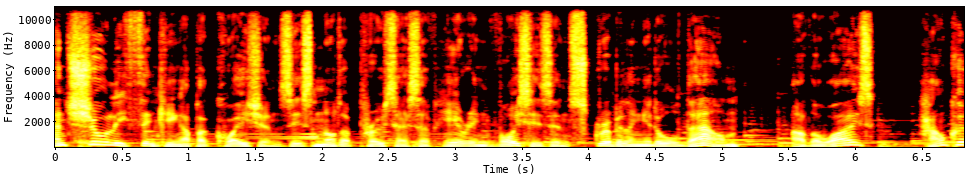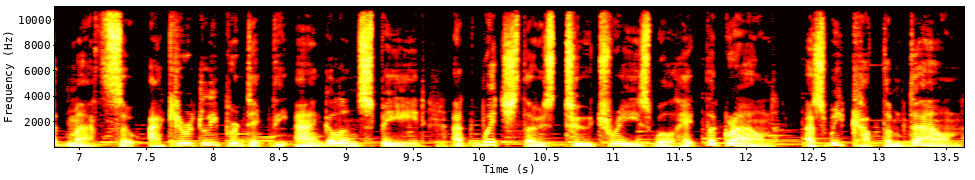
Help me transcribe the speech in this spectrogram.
And surely thinking up equations is not a process of hearing voices and scribbling it all down. Otherwise, how could math so accurately predict the angle and speed at which those two trees will hit the ground as we cut them down?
